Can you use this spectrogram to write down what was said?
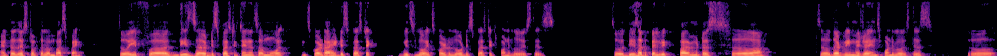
at the rest of the lumbar spine. So if uh, these uh, dysplastic changes are more, it's called high dysplastic. If it's low, it's called a low dysplastic spondylolisthesis. So these are the pelvic parameters uh, so that we measure in spondylolisthesis. So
